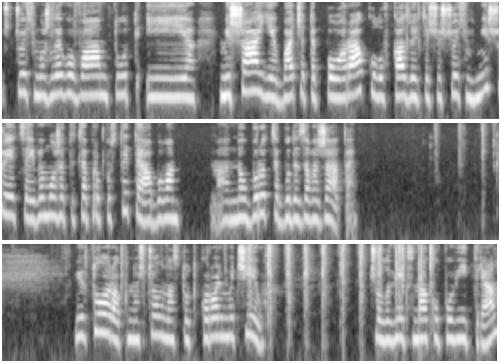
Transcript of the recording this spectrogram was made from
щось, можливо, вам тут і мішає. Бачите, по оракулу вказується, що щось вмішується, і ви можете це пропустити, або вам наоборот, це буде заважати. Вівторок, ну що у нас тут? Король мечів. Чоловік знаку повітря.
